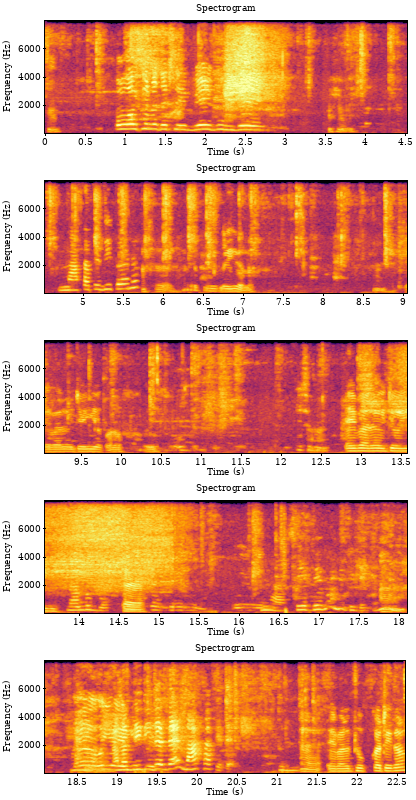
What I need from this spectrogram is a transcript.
হ্যাঁ। ও ওইখানে দেখছি বেগুন হ্যাঁ। মাথাতে দিতে হয় না? হ্যাঁ এটা দিলেই হলো। হ্যাঁ এবার ওই যে ইয়ে করো ওই এইবারে ওই যে ওই হ্যাঁ। হ্যাঁ, হ্যাঁ এবারে দাও।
